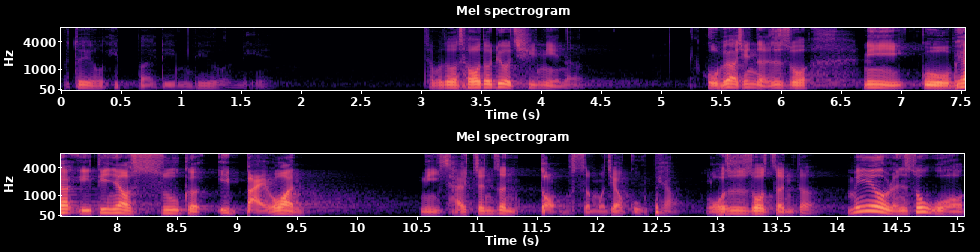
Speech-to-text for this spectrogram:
不对哦，一百零六年，差不多，差不多六七年了。股票新的是说，你股票一定要输个一百万，你才真正懂什么叫股票。我是说真的，没有人说我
